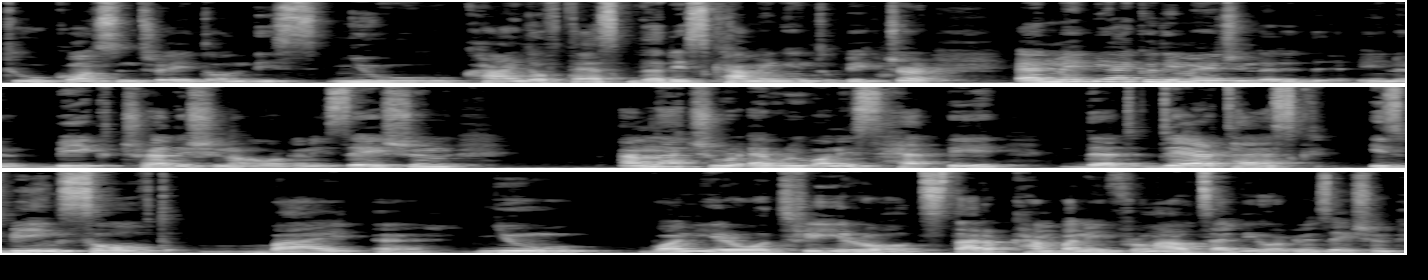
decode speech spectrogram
to concentrate on this new kind of task that is coming into picture. And maybe I could imagine that in a big traditional organization, I'm not sure everyone is happy that their task is being solved by a new one year old, three year old startup company from outside the organization.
